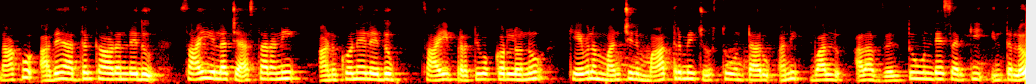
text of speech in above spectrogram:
నాకు అదే అర్థం కావడం లేదు. సాయి ఇలా చేస్తారని అనుకోనే లేదు. సాయి ప్రతి ఒక్కరిలోనూ కేవలం మంచిని మాత్రమే చూస్తూ ఉంటారు అని వాళ్ళు అలా వెళ్తూ ఉండేసరికి ఇంతలో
